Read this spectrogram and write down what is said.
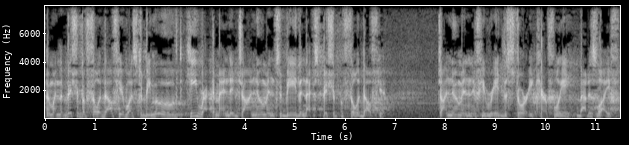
And when the Bishop of Philadelphia was to be moved, he recommended John Neumann to be the next Bishop of Philadelphia. John Neumann, if you read the story carefully about his life,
